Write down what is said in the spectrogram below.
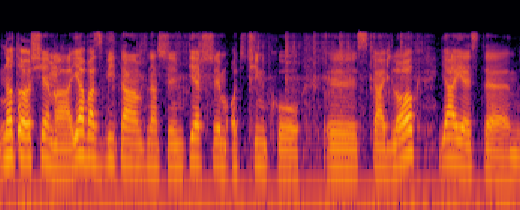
No to siema, ja was witam w naszym pierwszym odcinku y, Skyblock. Ja jestem,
